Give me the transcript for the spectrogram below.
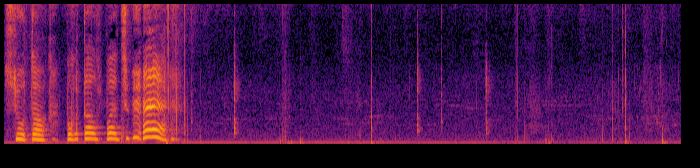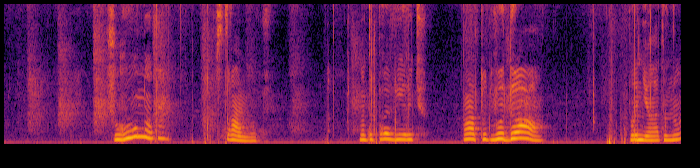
Все, так, портал працює. Е! Чего воно странно? Надо проверить. А, тут вода. Понятно.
